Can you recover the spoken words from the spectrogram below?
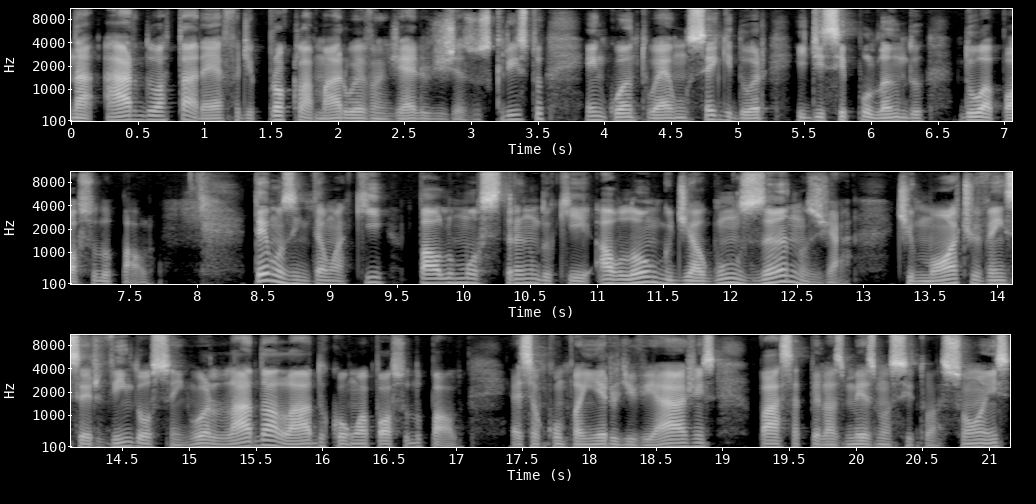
na árdua tarefa de proclamar o Evangelho de Jesus Cristo enquanto é um seguidor e discipulando do apóstolo Paulo. Temos então aqui Paulo mostrando que, ao longo de alguns anos já, Timóteo vem servindo ao Senhor lado a lado com o apóstolo Paulo. É seu companheiro de viagens, passa pelas mesmas situações,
